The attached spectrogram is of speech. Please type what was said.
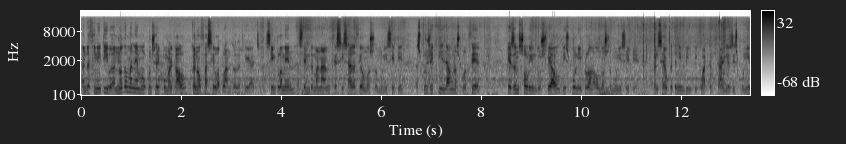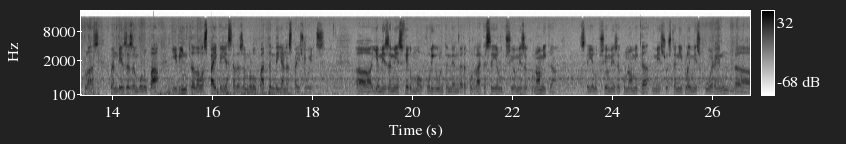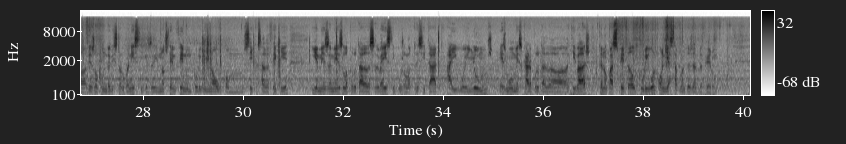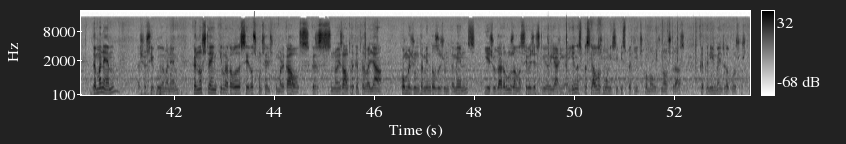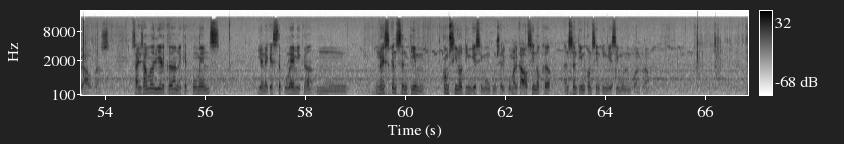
En definitiva, no demanem al Consell Comarcal que no faci la planta de triatge. Simplement estem demanant que si s'ha de fer al nostre municipi, es projecti allà on es pot fer, que és en sol industrial disponible al nostre municipi. Penseu que tenim 24 hectàrees disponibles pendents de desenvolupar i dintre de l'espai que ja està desenvolupat també hi ha espais buits. Uh, I a més a més fer-ho amb el polígon també hem de recordar que seria l'opció més econòmica, seria l'opció més econòmica, més sostenible i més coherent de, des del punt de vista urbanístic, és a dir, no estem fent un polígon nou com sí que s'ha de fer aquí, i a més a més la portada de serveis tipus electricitat, aigua i llums és molt més cara portada aquí baix que no pas feta al polígon on ja està plantejat de fer-ho. Demanem, això sí que ho demanem, que no es trenqui la raó de ser dels Consells Comarcals, que no és altre que treballar com a Ajuntament dels Ajuntaments i ajudar-los en la seva gestió diària, i en especial els municipis petits com els nostres, que tenim menys recursos que altres. Sant Jaume de Llierca, en aquests moments, i en aquesta polèmica, mm, no és que ens sentim com si no tinguéssim un Consell Comarcal, sinó que ens sentim com si en tinguéssim un en contra.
